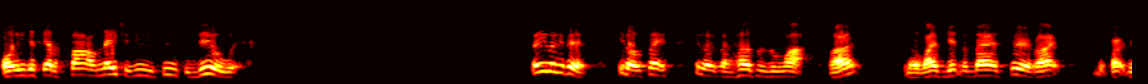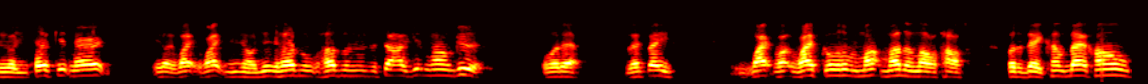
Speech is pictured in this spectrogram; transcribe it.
or you just got a foul nature you refuse to deal with. Now you look at this. You know, saints. You know, like husbands and wives, right? You know, wife getting a bad spirit, right? The first, you know, you first get married. You know, white, white. You know, your husband, husband and the child getting along good, or whatever. Let's say wife, wife goes over to mother-in-law's house for the day, comes back home,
